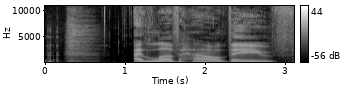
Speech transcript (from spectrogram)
I love how they've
